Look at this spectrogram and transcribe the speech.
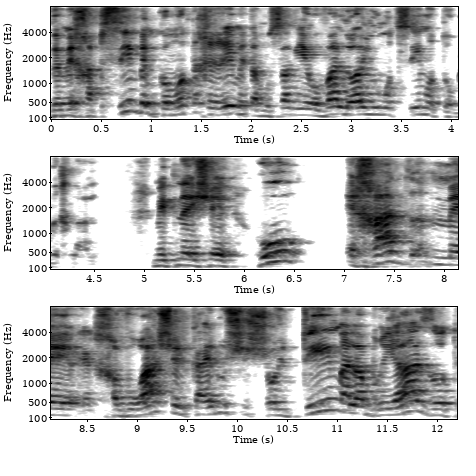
ומחפשים במקומות אחרים את המושג יהובה, לא היו מוצאים אותו בכלל. מפני שהוא אחד מחבורה של כאלו ששולטים על הבריאה הזאת,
